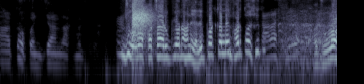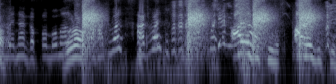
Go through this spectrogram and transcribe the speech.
આ તો પંચાવન લાખ નો જોડો પચાસ રૂપિયા નો હેલિકોપ્ટર લઈને ફરતો હા, જોડો. જોડો. આયે જીતું આયે જીતું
